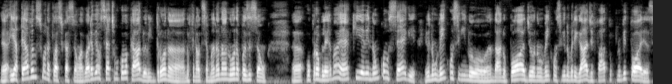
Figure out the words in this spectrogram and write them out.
É, e até avançou na classificação. Agora ele é o sétimo colocado. Ele entrou na, no final de semana na nona posição. Uh, o problema é que ele não consegue, ele não vem conseguindo andar no pódio, não vem conseguindo brigar de fato por vitórias.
